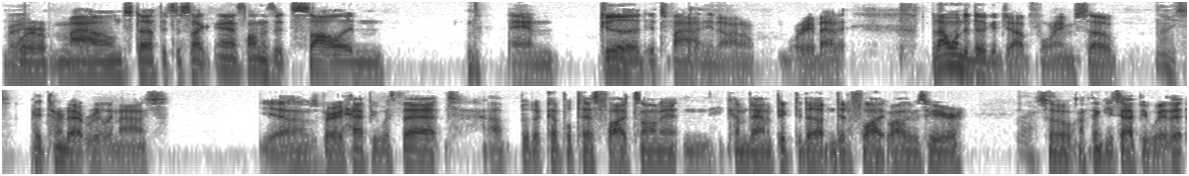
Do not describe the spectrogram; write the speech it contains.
Right. Where my own stuff, it's just like, eh, as long as it's solid and and good, it's fine. You know, I don't worry about it. But I wanted to do a good job for him, so Nice. it turned out really nice. Yeah, I was very happy with that. I put a couple test flights on it, and he come down and picked it up and did a flight while he was here. Nice. So I think he's happy with it.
